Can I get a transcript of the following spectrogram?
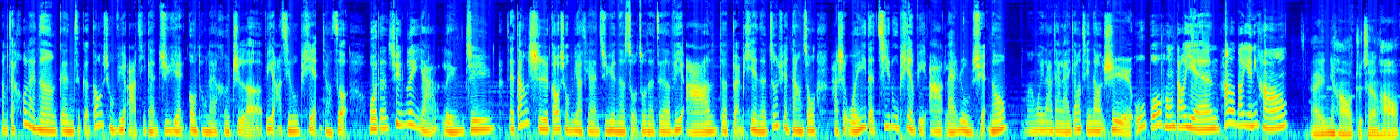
那么在后来呢，跟这个高雄 VR 体感剧院共同来合制了 VR 纪录片，叫做《我的叙利亚邻居》。在当时高雄 VR 体感剧院呢所做的这个 VR 的短片的征选当中，它是唯一的纪录片 VR 来入选哦。我们为大家来邀请到是吴伯宏导演，Hello，导演你好，哎，你好，主持人好，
